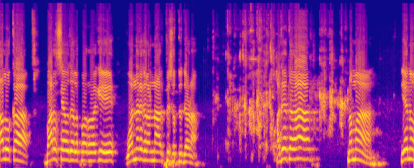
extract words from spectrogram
ತಾಲೂಕಾ ಭಾರತ ಸೇವಾದಳ ಪರವಾಗಿ ವಂದನೆಗಳನ್ನು ಅರ್ಪಿಸುತ್ತಿದ್ದೋಣ ಅದೇ ತರ ನಮ್ಮ ಏನು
